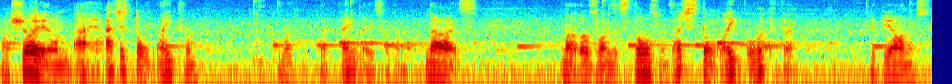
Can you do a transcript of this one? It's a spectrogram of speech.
I'll show you them. I I just don't like them. Look, I think these are them. No, it's not those ones. It's those ones. I just don't like the look of it. To be honest.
